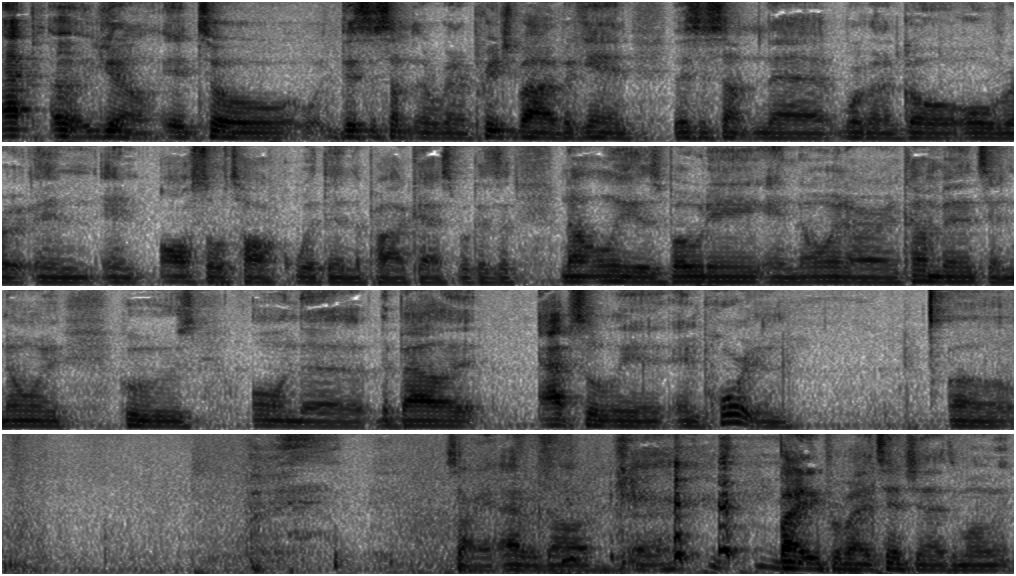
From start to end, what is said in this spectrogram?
app, uh, you know, it, so this is something that we're going to preach about. But again, this is something that we're going to go over and and also talk within the podcast because not only is voting and knowing our incumbents and knowing who's on the the ballot absolutely important. Um, sorry, I have a dog uh, biting for my attention at the moment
